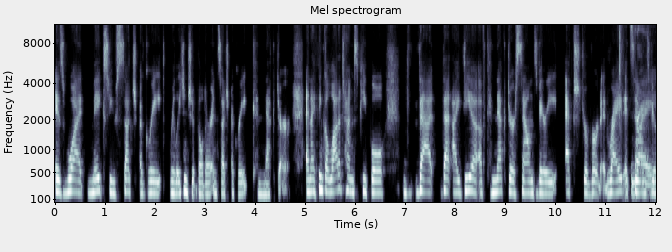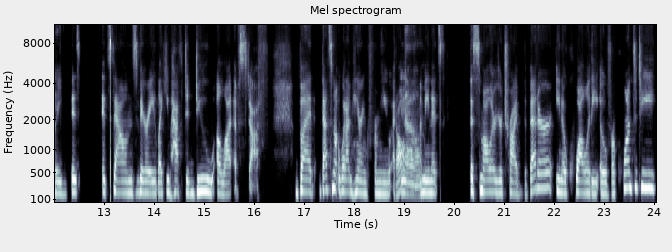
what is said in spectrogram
is what makes you such a great relationship builder and such a great connector and i think a lot of times people that that idea of connector sounds very extroverted right it sounds right. very busy it sounds very like you have to do a lot of stuff but that's not what i'm hearing from you at all no. i mean it's the smaller your tribe the better you know quality over quantity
